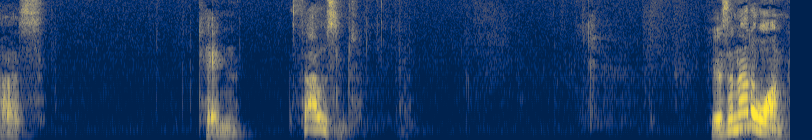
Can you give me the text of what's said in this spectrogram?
us 10,000. Here's another one.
